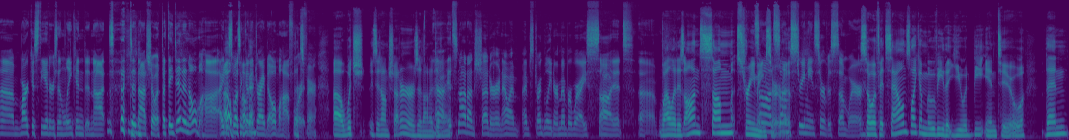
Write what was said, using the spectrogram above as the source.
um, Marcus Theaters in Lincoln did not did not show it, but they did in Omaha. I just Oh, wasn't going to drive to Omaha for That's it. fair. Uh which is it on Shudder or is it on a Uh, different it's not on Shudder now. I'm I'm struggling to remember where I saw it. Um, Well, it is on some it's streaming on service. some streaming service somewhere. so if it sounds like a movie that you would be into, then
